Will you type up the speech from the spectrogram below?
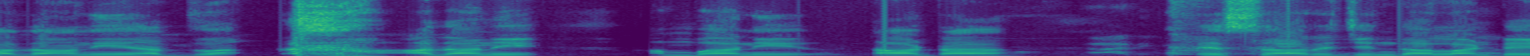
అదాని అద్వా అదాని అంబానీ టాటా ఎస్ఆర్ జిందాల్ లాంటి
